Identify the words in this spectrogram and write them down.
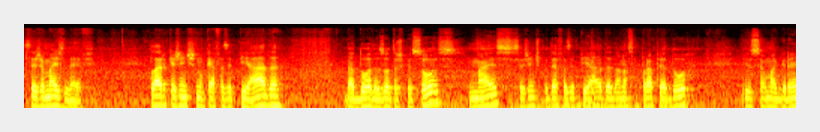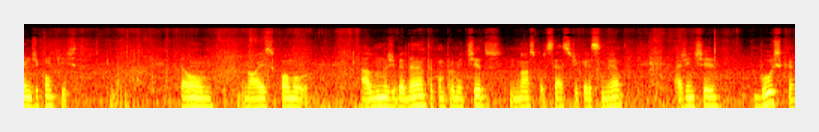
seja mais leve. Claro que a gente não quer fazer piada da dor das outras pessoas, mas se a gente puder fazer piada da nossa própria dor, isso é uma grande conquista. Então, nós como alunos de Vedanta comprometidos no nosso processo de crescimento, a gente busca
